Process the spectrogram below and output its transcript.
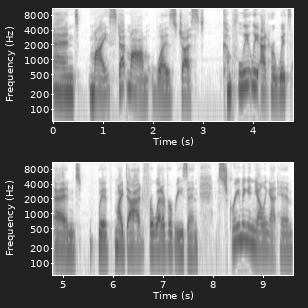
And my stepmom was just completely at her wits end with my dad for whatever reason screaming and yelling at him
